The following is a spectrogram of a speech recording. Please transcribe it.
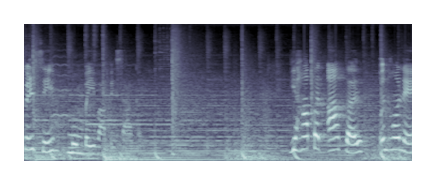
फिर से मुंबई वापस आ गए। यहाँ पर आकर उन्होंने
